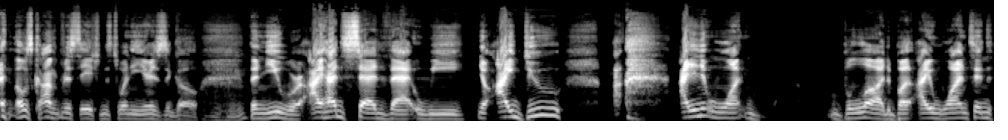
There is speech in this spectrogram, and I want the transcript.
in those conversations 20 years ago Mhm. than you were. I had said that we, you know, I do. I didn't want blood, but I wanted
